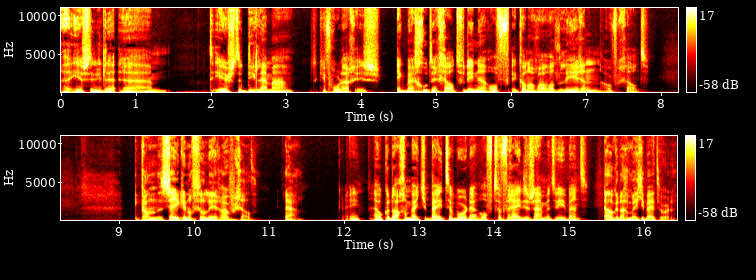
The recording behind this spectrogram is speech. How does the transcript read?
Eerste ehm, het eerste dilemma dat ik je voorleg is... Ik ben goed in geld verdienen of ik kan nog wel wat leren over geld. Ik kan zeker nog veel leren over geld. Ja, Oké. Elke dag een beetje beter worden of tevreden zijn met wie je bent. elke dag een beetje beter worden.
